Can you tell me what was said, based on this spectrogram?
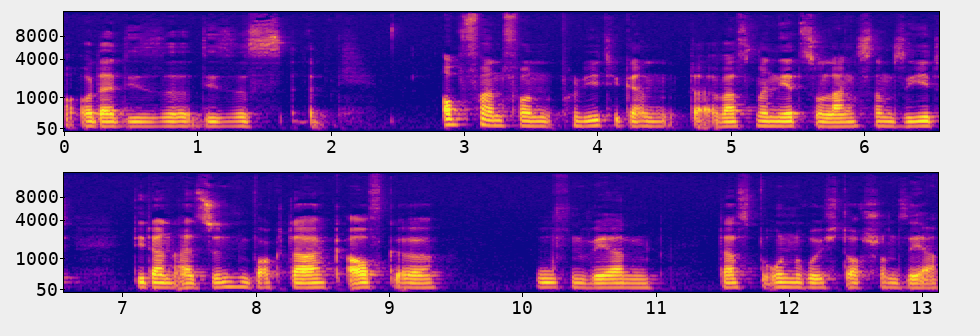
oder diese, dieses Opfern von Politikern, was man jetzt so langsam sieht, die dann als Sündenbock da aufgerufen werden, das beunruhigt doch schon sehr.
